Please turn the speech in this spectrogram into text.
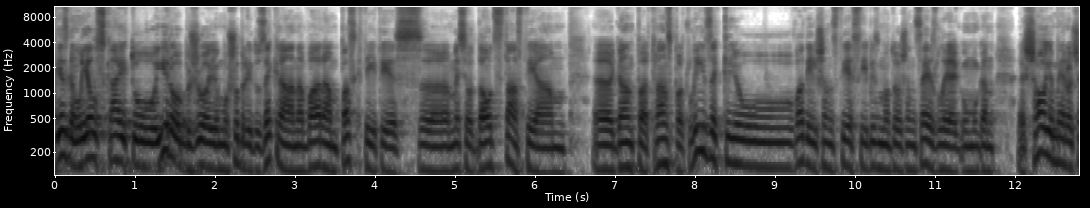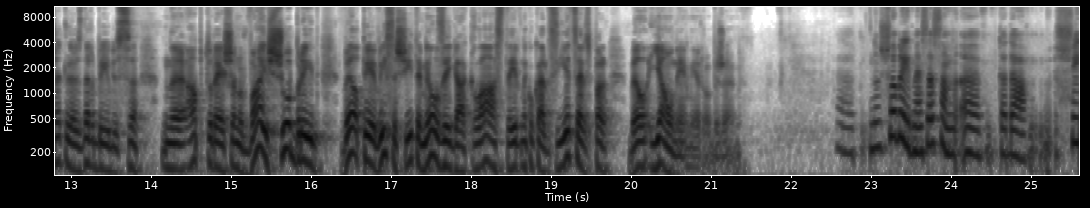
diezgan lielu skaitu ierobežojumu. Šobrīd uz ekrāna varam paskatīties. Mēs jau daudz stāstījām gan par transporta līdzekļu vadīšanas tiesību izmantošanas aizliegumu, gan šaujamieroču atļaujas darbības apturēšanu. Vai šobrīd vēl pie visa šī milzīgā klāsta ir nu, kaut kādas ieceres par vēl jauniem ierobežojumiem? Nu, šobrīd mēs esam tādā šī,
